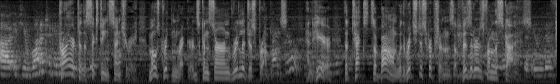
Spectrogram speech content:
Uh, if you wanted to get Prior to the 16th century, most written records concerned religious problems. And here, the texts abound with rich descriptions of visitors from the skies. In this,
